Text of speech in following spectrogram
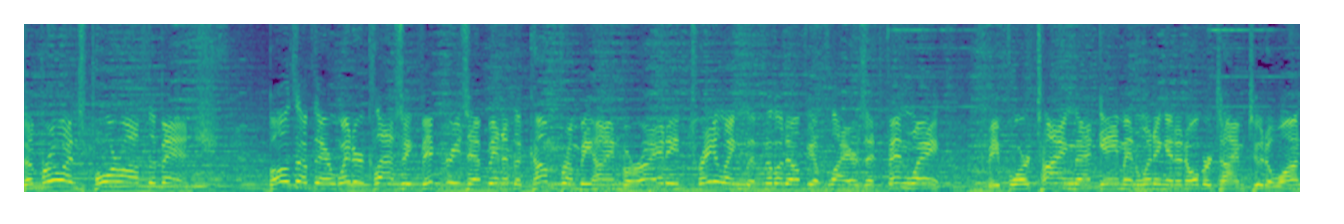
The Bruins pour off the bench. Both of their Winter Classic victories have been of the come from behind variety, trailing the Philadelphia Flyers at Fenway before tying that game and winning it in overtime 2 to 1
